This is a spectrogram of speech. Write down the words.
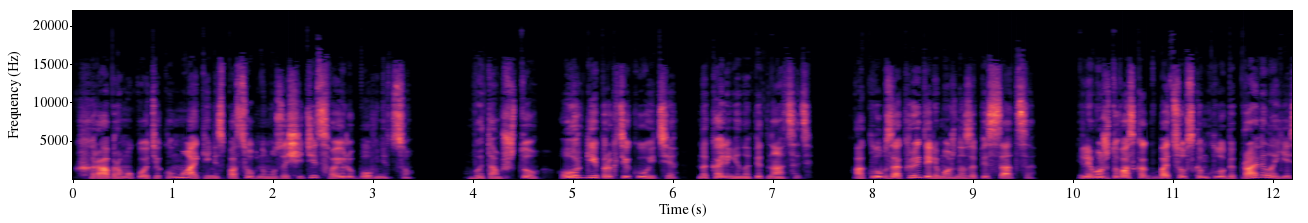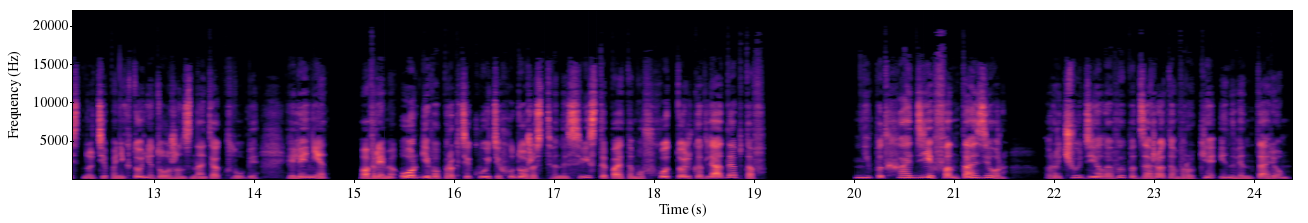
к храброму котику Маке, неспособному защитить свою любовницу. «Вы там что, оргии практикуете? На Калинина, 15. А клуб закрыт или можно записаться? Или, может, у вас, как в бойцовском клубе, правила есть? Ну, типа, никто не должен знать о клубе. Или нет? Во время оргии вы практикуете художественный свист, и поэтому вход только для адептов?» «Не подходи, фантазер, рычу, делая выпад зажатым в руке инвентарем.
